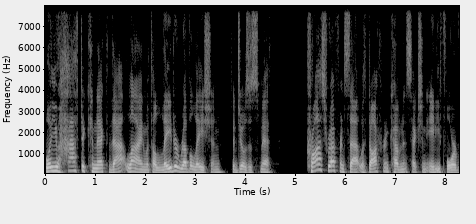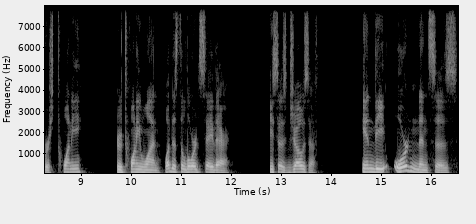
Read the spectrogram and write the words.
Well, you have to connect that line with a later revelation to Joseph Smith. Cross reference that with Doctrine and Covenants, section 84, verse 20 through 21. What does the Lord say there? He says, Joseph, in the ordinances,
